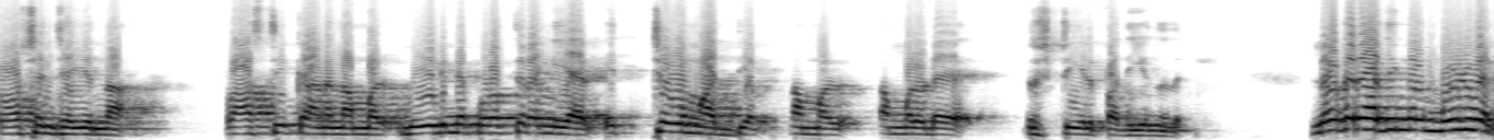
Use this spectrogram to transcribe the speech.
ദോഷം ചെയ്യുന്ന പ്ലാസ്റ്റിക് ആണ് നമ്മൾ വീടിന് പുറത്തിറങ്ങിയാൽ ഏറ്റവും ആദ്യം നമ്മൾ നമ്മളുടെ ദൃഷ്ടിയിൽ പതിയുന്നത്. ലോകരാജ്യങ്ങൾ മുഴുവൻ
